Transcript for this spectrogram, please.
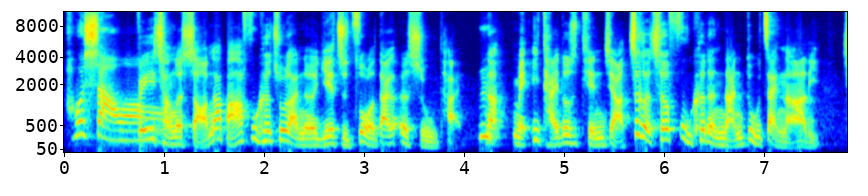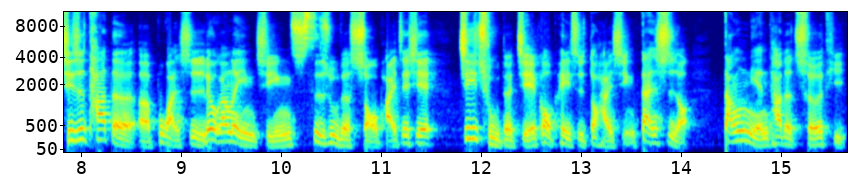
好少哦，非常的少。那把它复刻出来呢，也只做了大概二十五台，那每一台都是天价。这个车复刻的难度在哪里？其实它的呃不管是六缸的引擎、四速的手排这些基础的结构配置都还行，但是哦，当年它的车体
